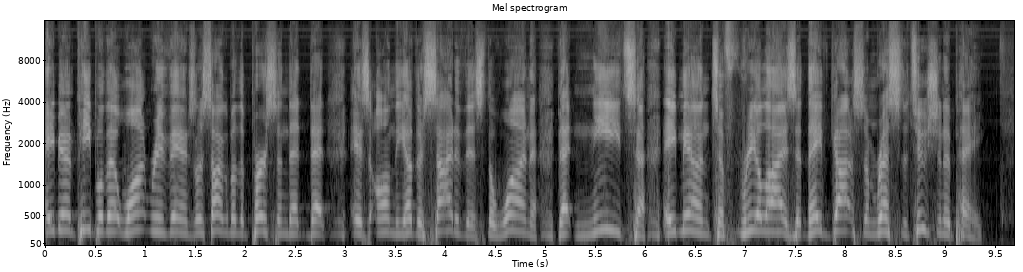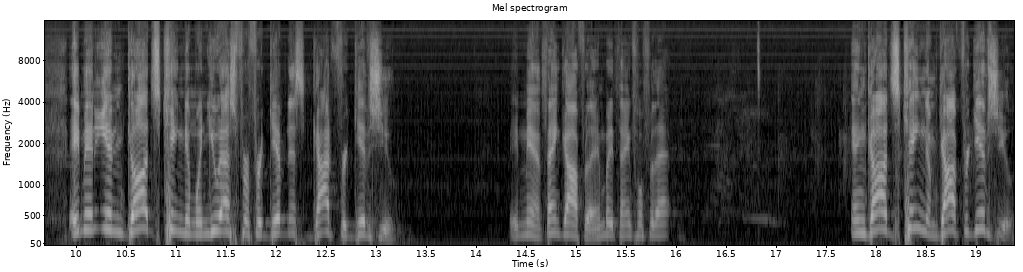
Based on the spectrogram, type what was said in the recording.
amen, people that want revenge, let's talk about the person that, that is on the other side of this, the one that needs, amen, to realize that they've got some restitution to pay. Amen. In God's kingdom, when you ask for forgiveness, God forgives you. Amen. Thank God for that. Anybody thankful for that? In God's kingdom, God forgives you.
